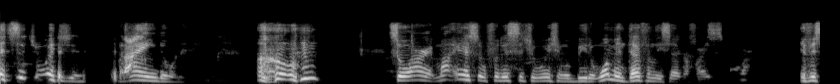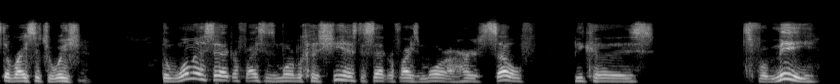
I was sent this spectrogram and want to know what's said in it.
that situation. But I ain't doing it. Um, so all right, my answer for this situation would be the woman definitely sacrifices more if it's the right situation. The woman sacrifices more because she has to sacrifice more of herself because for me,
